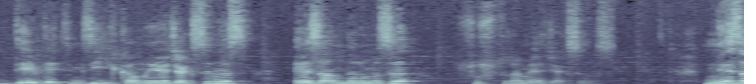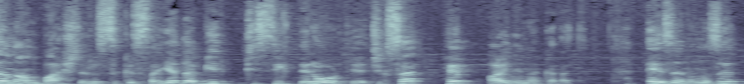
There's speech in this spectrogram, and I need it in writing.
Devletimizi yıkamayacaksınız. Ezanlarımızı susturamayacaksınız. Ne zaman başları sıkırsa ya da bir pislikleri ortaya çıksa hep aynı nakarat. Ezanımızı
